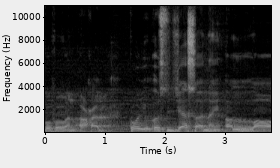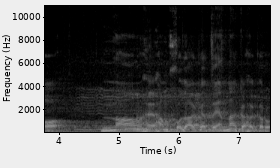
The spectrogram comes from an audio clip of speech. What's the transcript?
کفوا احد، کوئی اس جیسا نہیں۔ اللہ نام ہے، ہم خدا کہتے ہیں، نہ کہا کرو۔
